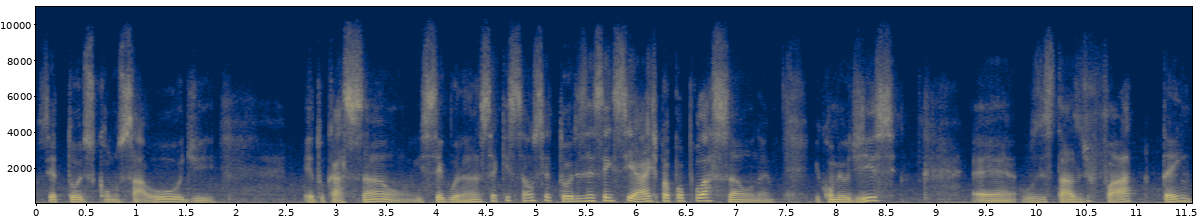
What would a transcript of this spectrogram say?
setores como saúde, educação e segurança, que são setores essenciais para a população. Né? E como eu disse, é, os estados de fato têm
